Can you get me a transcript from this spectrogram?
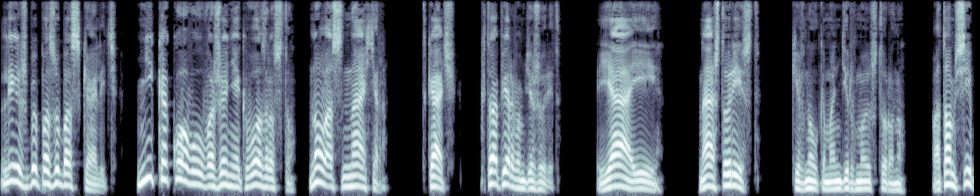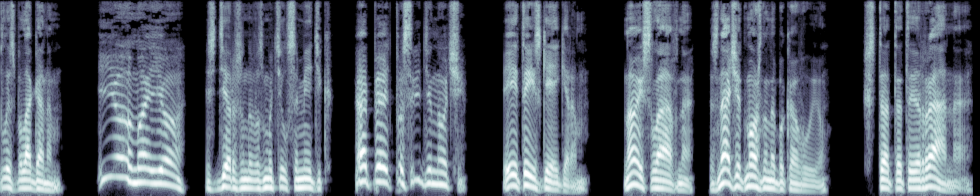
Лишь бы позубоскалить. Никакого уважения к возрасту. Ну вас нахер. Ткач, кто первым дежурит? Я и... Наш турист, кивнул командир в мою сторону. Потом Сиплый с балаганом. «Ё-моё!» — сдержанно возмутился медик. «Опять посреди ночи». «И ты с Гейгером». «Ну и славно. Значит, можно на боковую». «Что-то ты рано»,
